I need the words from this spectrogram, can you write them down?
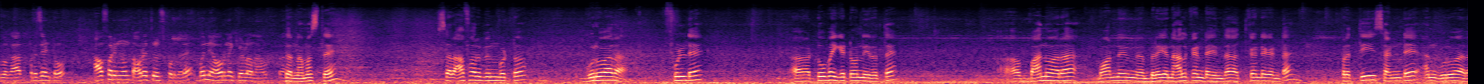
ಇವಾಗ ಪ್ರೆಸೆಂಟು ಆಫರ್ ಏನು ಅಂತ ಅವರೇ ತಿಳಿಸ್ಕೊಡ್ತಾರೆ. ಬನ್ನಿ, ಅವ್ರನ್ನೇ ಕೇಳೋಣ. ಸರ್, ನಮಸ್ತೆ. ಸರ್ ಆಫರ್ ಬಂದ್ಬಿಟ್ಟು ಗುರುವಾರ full day two buy get one ಇರುತ್ತೆ. ಭಾನುವಾರ ಮಾರ್ನಿಂಗ್ ಬೆಳಗ್ಗೆ ನಾಲ್ಕು ಗಂಟೆಯಿಂದ ಹತ್ತು ಗಂಟೆ ಗಂಟ ಪ್ರತಿ ಸಂಡೇ ಆ್ಯಂಡ್ ಗುರುವಾರ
